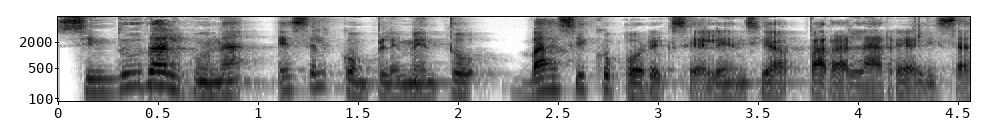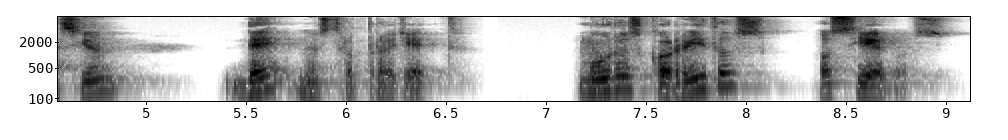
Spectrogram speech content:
Sin duda alguna es el complemento básico por excelencia para la realización de nuestro proyecto. Muros corridos o ciegos.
